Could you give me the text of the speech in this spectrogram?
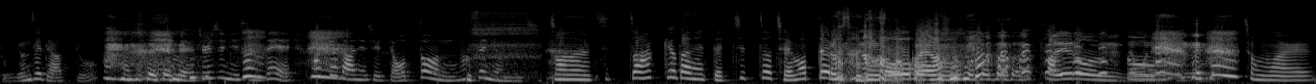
또 연세대학교 네, 출신이신데 학교 다니실 때 어떤 학생이었는지. 저는 진짜 학교 다닐 때 진짜 제 멋대로 다닌 것 같고요 자유로운 영혼이 정말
